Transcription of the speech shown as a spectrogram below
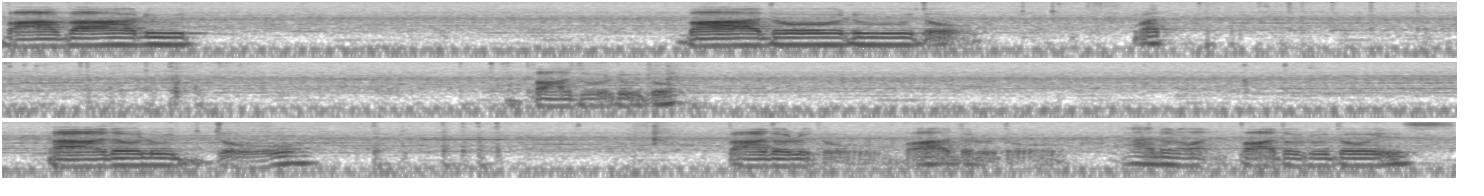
ーババルバドルド What? バドルドバドルドバドルドバドルド I don't know what バドルド is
